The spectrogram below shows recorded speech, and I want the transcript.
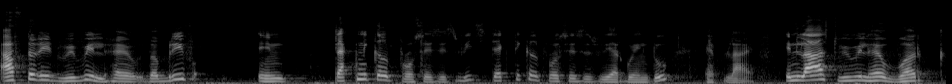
After it we will have the brief in technical processes. Which technical processes we are going to apply? In last we will have work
